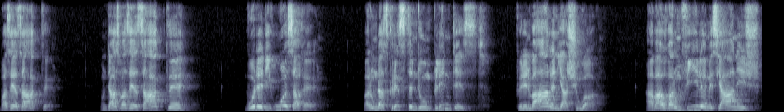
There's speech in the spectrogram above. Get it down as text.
was er sagte. Und das, was er sagte, wurde die Ursache, warum das Christentum blind ist für den wahren Joshua, aber auch warum viele messianisch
